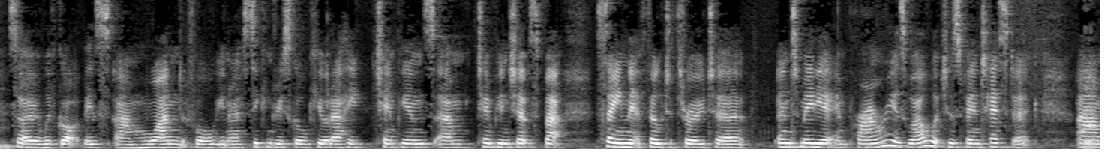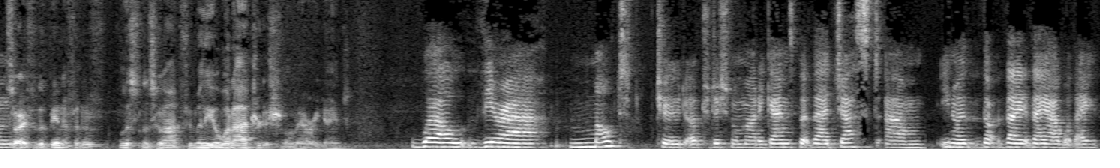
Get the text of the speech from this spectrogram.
Mm. So we've got these um, wonderful, you know, secondary school Kia champions um, championships, but seeing that filter through to intermediate and primary as well, which is fantastic. Um, uh, sorry, for the benefit of listeners who aren't familiar, what are traditional Maori games? Well, there are multitude of traditional Māori games, but they're just, um, you know, they, they are what they,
